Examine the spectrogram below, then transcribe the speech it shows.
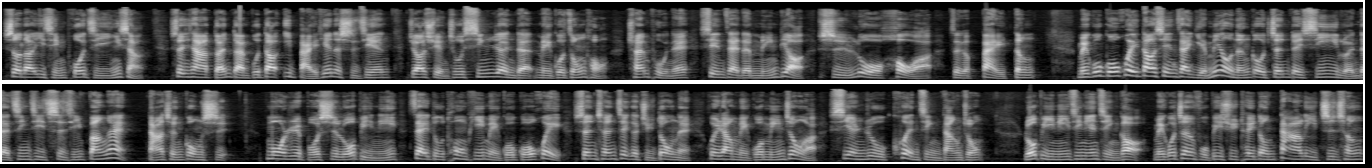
受到疫情波及影响，剩下短短不到一百天的时间就要选出新任的美国总统。川普呢现在的民调是落后啊这个拜登。美国国会到现在也没有能够针对新一轮的经济刺激方案达成共识。末日博士罗比尼再度痛批美国国会，声称这个举动呢会让美国民众啊陷入困境当中。罗比尼今年警告，美国政府必须推动大力支撑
